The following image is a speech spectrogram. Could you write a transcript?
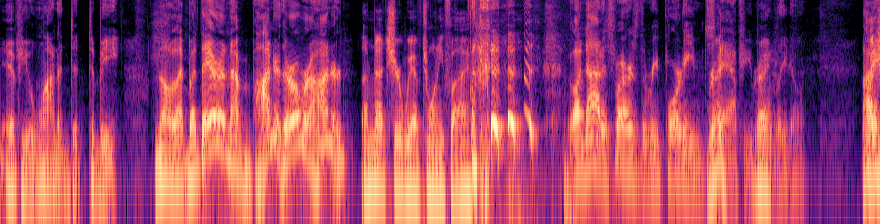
if you wanted it to be. No, but they're in a hundred. They're over a hundred. I'm not sure we have 25. Well, not as far as the reporting Right, staff. You right. probably don't. I,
